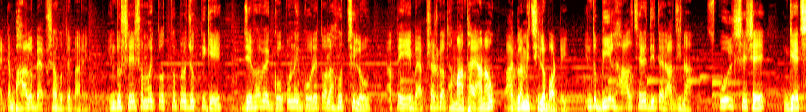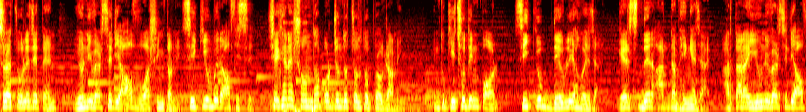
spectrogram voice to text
একটা ভালো ব্যবসা হতে পারে। কিন্তু সে সময় তথ্য প্রযুক্তিকে যেভাবে গোপনে গড়ে তোলা হচ্ছিল, তাতে এই ব্যবসার কথা মাথায় আনাও পাগলামি ছিল বটে। কিন্তু বিল হাল ছেড়ে দিতে রাজি না। স্কুল শেষে গেটসরা চলে যেতেন ইউনিভার্সিটি অফ ওয়াশিংটনে, সি কিউবের অফিসে। সেখানে সন্ধ্যা পর্যন্ত চলত প্রোগ্রামিং। কিন্তু কিছুদিন পর সি কিউব দেউলিয়া হয়ে যায়। গেটসদের আড্ডা ভেঙে যায়। আর তারা ইউনিভার্সিটি অফ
